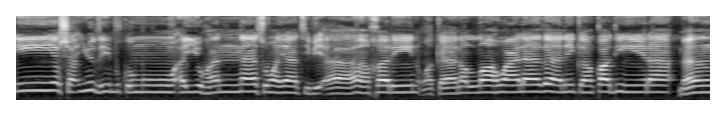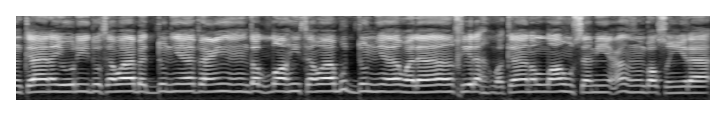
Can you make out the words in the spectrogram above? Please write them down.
إن يشأ يذهبكم أيها الناس ويات بآخرين. وكان الله على ذلك قديرا. من كان يريد ثواب الدنيا فعند الله ثواب الدنيا والآخرة وكان الله سميعا بصيرا.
